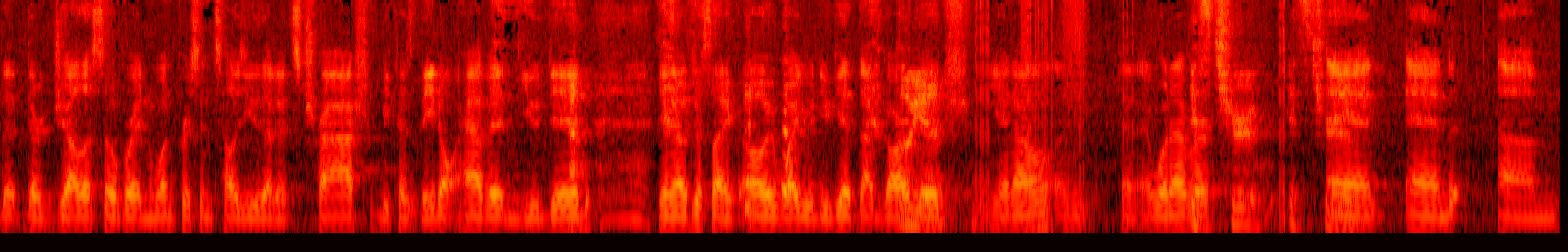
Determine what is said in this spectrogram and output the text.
that they're jealous over it, and one person tells you that it's trash because they don't have it and you did. you know, just like, oh, why would you get that garbage? Oh, yeah. You know, and, and, whatever. It's true. It's true. And and um,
